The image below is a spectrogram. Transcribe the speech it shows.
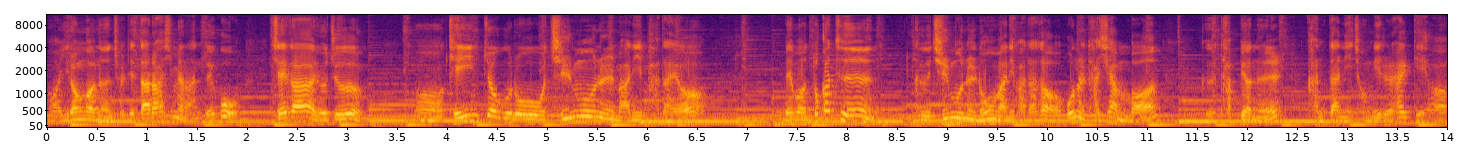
어, 이런 거는 절대 따라 하시면 안 되고 제가 요즘 어, 개인적으로 질문을 많이 받아요. 매번 똑같은 그 질문을 너무 많이 받아서 오늘 다시 한번 그 답변을 간단히 정리를 할게요.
